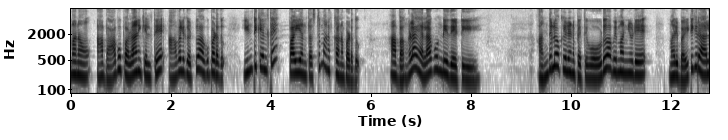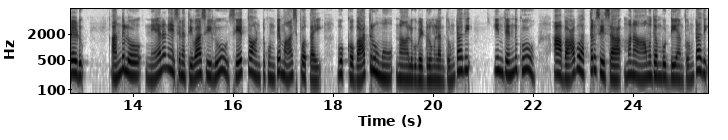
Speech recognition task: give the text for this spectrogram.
మనం ఆ బాబు పొలానికి వెళ్తే ఆవలిగట్టు అగుపడదు. ఇంటికెళ్తే పై అంతస్తు మనకు కనపడదు. ఆ బంగ్లా ఎలాగుండేదేటి? అందులోకి వెళ్ళిన ప్రతి ఓడు అభిమన్యుడే. మరి బయటికి రాలేడు. అందులో నేలనేసిన తివాసీలు సేత్తో అంటుకుంటే మాసిపోతాయి. ఒక్కో బాత్రూము నాలుగు బెడ్రూములంతుంటాది. ఇంతెందుకు? ఆ బాబు అత్తరు సీసా మన ఆముదం బుడ్డి అంతుంటాది.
